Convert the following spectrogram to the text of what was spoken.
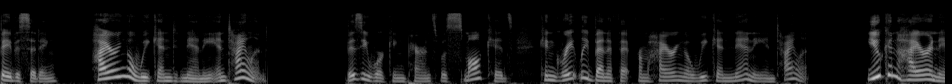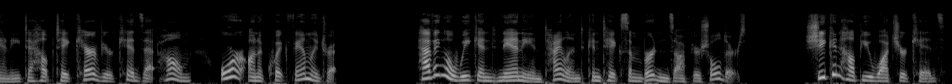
babysitting, hiring a weekend nanny in Thailand. Busy working parents with small kids can greatly benefit from hiring a weekend nanny in Thailand. You can hire a nanny to help take care of your kids at home or on a quick family trip. Having a weekend nanny in Thailand can take some burdens off your shoulders. She can help you watch your kids,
